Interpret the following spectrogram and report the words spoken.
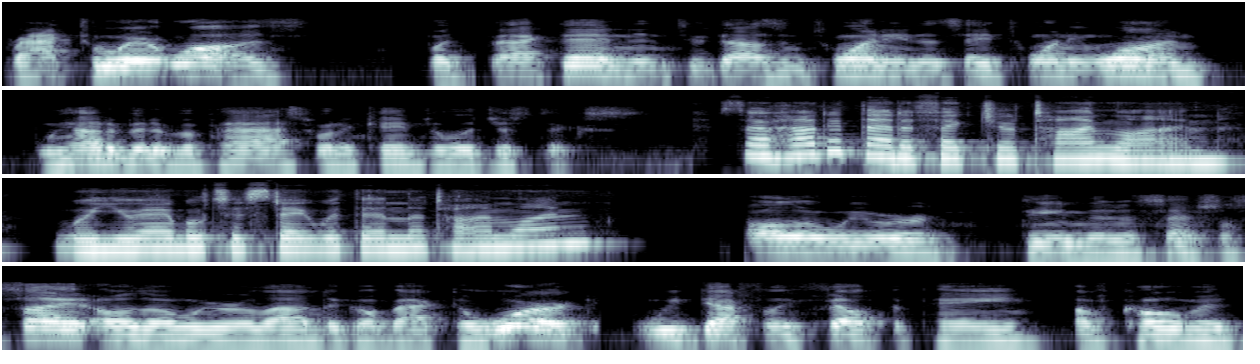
back to where it was. But back then in 2020 to say 21, we had a bit of a pass when it came to logistics. So, how did that affect your timeline? Were you able to stay within the timeline? Although we were deemed an essential site, although we were allowed to go back to work. We definitely felt the pain of COVID.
